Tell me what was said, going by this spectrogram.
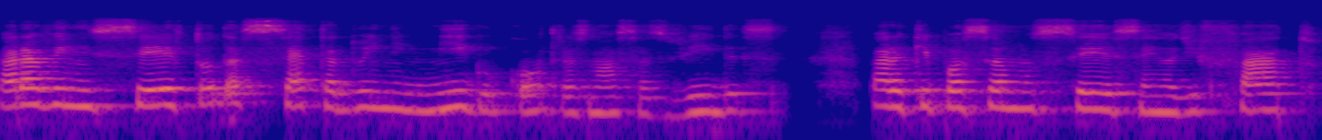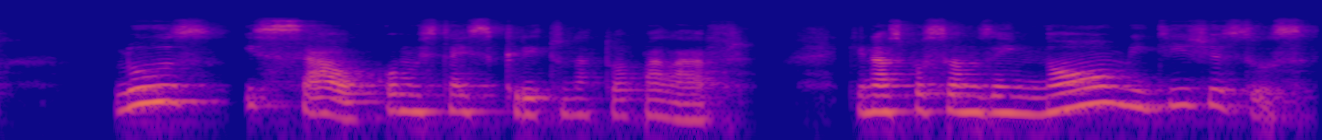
para vencer toda a seta do inimigo contra as nossas vidas, para que possamos ser, Senhor, de fato, luz e sal, como está escrito na tua palavra. Que nós possamos, em nome de Jesus,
